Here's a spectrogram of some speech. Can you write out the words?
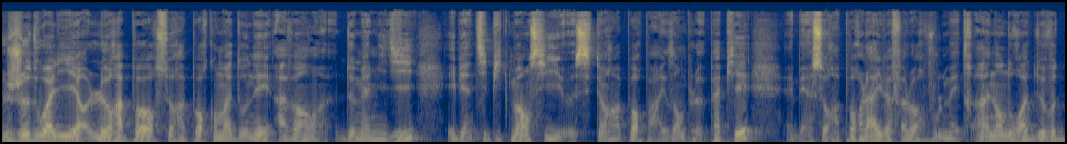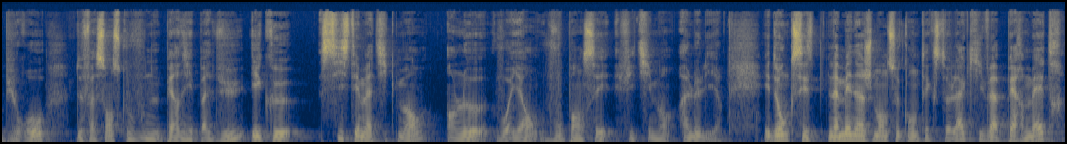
je dois lire le rapport, ce rapport qu'on m'a donné avant demain midi, eh bien typiquement, si c'est un rapport par exemple papier, eh bien ce rapport-là, il va falloir vous le mettre à un endroit de votre bureau, de façon à ce que vous ne perdiez pas de vue et que systématiquement, en le voyant, vous pensez effectivement à le lire. Et donc c'est l'aménagement de ce contexte-là qui va permettre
